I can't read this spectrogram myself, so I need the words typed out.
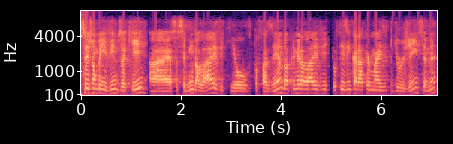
Sejam bem-vindos aqui a essa segunda live que eu estou fazendo. A primeira live eu fiz em caráter mais de urgência, né?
